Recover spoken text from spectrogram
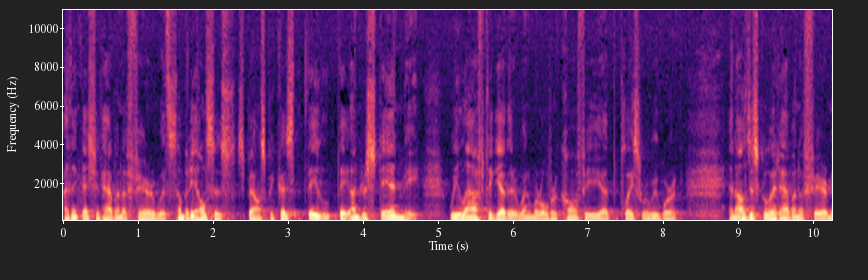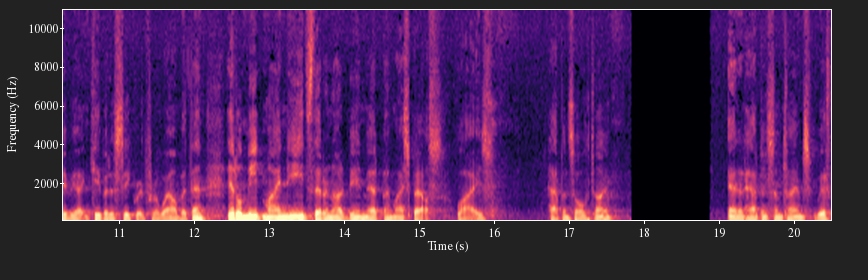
I think I should have an affair with somebody else's spouse because they, they understand me. We laugh together when we're over coffee at the place where we work. And I'll just go ahead and have an affair. Maybe I can keep it a secret for a while, but then it'll meet my needs that are not being met by my spouse. Lies. Happens all the time. And it happens sometimes with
